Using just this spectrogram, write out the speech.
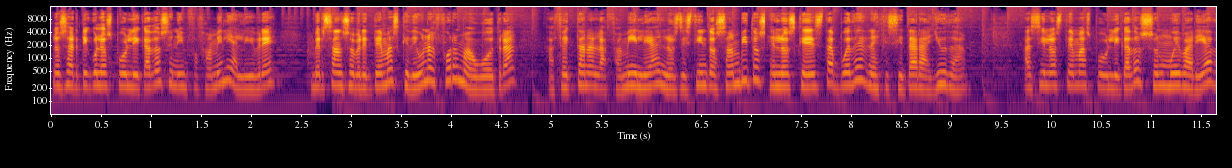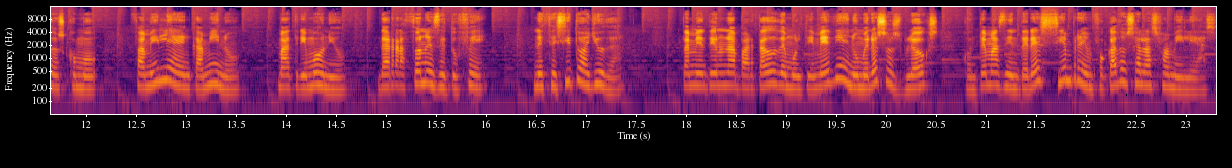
Los artículos publicados en Infofamilia Libre versan sobre temas que de una forma u otra afectan a la familia en los distintos ámbitos en los que ésta puede necesitar ayuda. Así los temas publicados son muy variados como familia en camino, matrimonio, dar razones de tu fe, necesito ayuda, también tiene un apartado de multimedia y numerosos blogs con temas de interés siempre enfocados a las familias.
